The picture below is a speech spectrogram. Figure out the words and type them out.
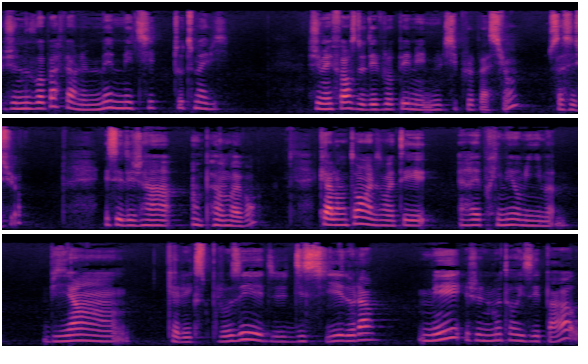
je ne me vois pas faire le même métier toute ma vie. Je m'efforce de développer mes multiples passions, ça c'est sûr. Et c'est déjà un peu en avant, car longtemps elles ont été réprimées au minimum. Bien qu'elles explosaient d'ici et de là. Mais je ne m'autorisais pas,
